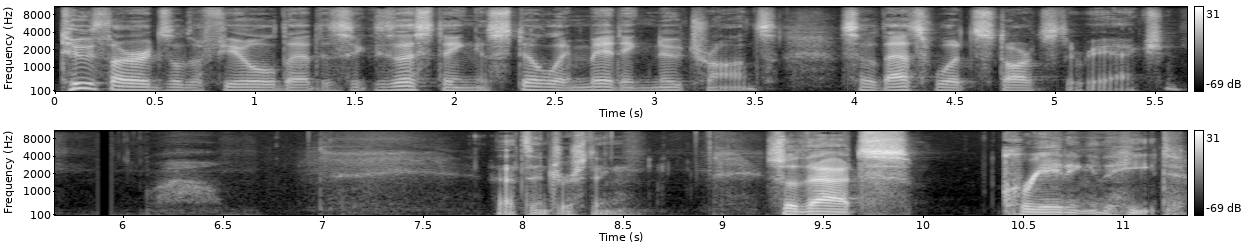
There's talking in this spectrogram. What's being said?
two thirds of the fuel that is existing is still emitting neutrons. So that's what starts the reaction. Wow, that's interesting. So that's creating the heat.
